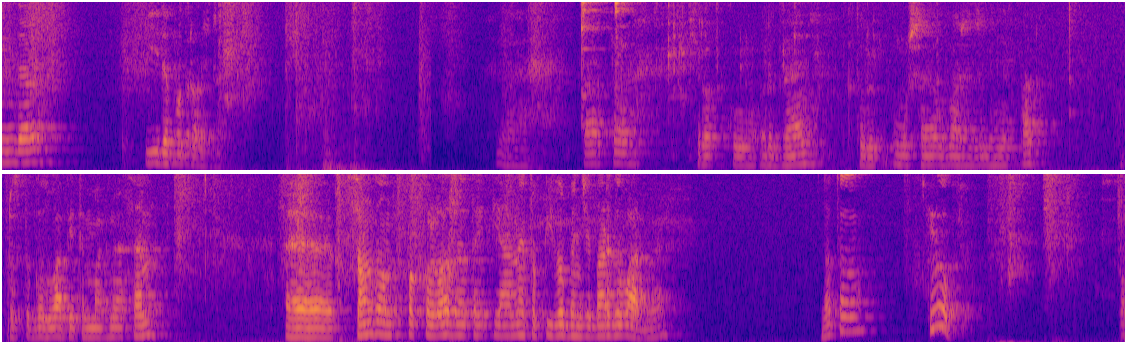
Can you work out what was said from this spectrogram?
I spindel i idę po drożdże. Starter, w środku rdzeń, który muszę uważać, żeby nie wpadł. Po prostu go złapię tym magnesem. E, sądząc po kolorze tej piany, to piwo będzie bardzo ładne. No to klub. Po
